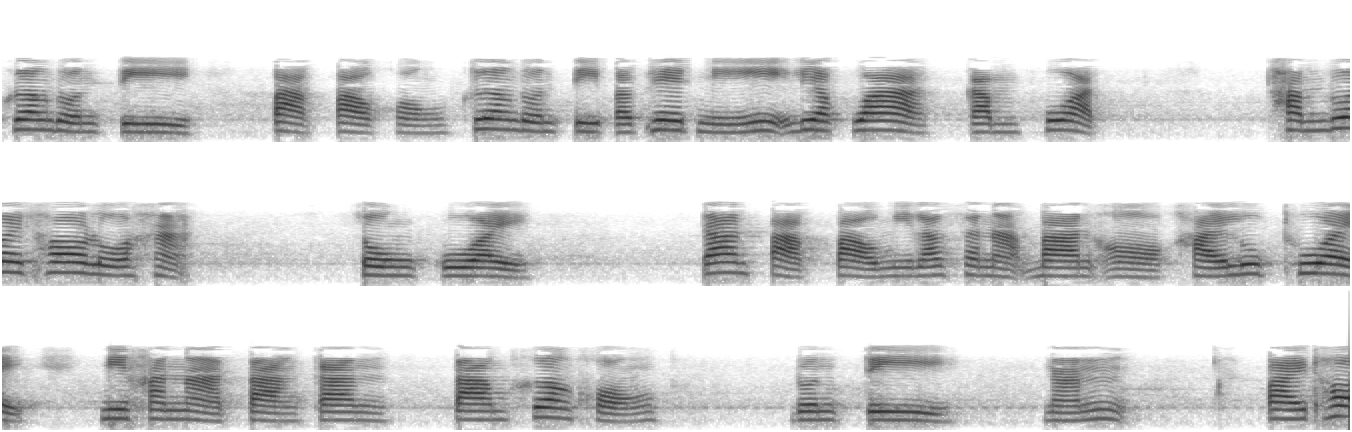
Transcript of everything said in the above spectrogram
เครื่องดนตรี ปากเป่าของเครื่องดนตรีประเภทนี้ เรียกว่ากำพวด ทำด้วยท่อโลหะ ทรงกลวย ด้านปากเป่ามีลักษณะบานออกคล้ายรูปถ้วย มีขนาดต่างกันตามเครื่องของดนตรี นั้นปลายท่อ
